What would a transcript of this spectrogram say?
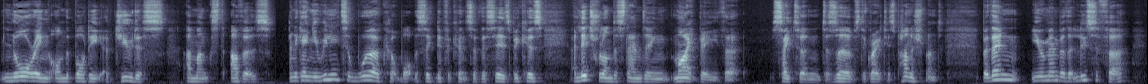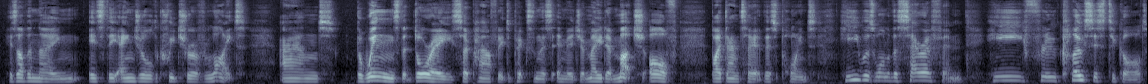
gnawing on the body of Judas, amongst others. And again, you really need to work at what the significance of this is because a literal understanding might be that Satan deserves the greatest punishment. But then you remember that Lucifer, his other name, is the angel, the creature of light. And the wings that Dore so powerfully depicts in this image are made a much of by Dante at this point. He was one of the seraphim. He flew closest to God,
